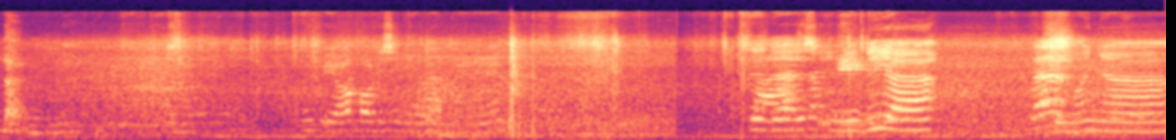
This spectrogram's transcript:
Dan ya kalau di sini rame. Guys, ini dia semuanya.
